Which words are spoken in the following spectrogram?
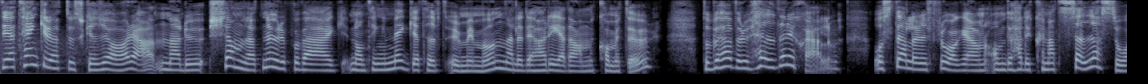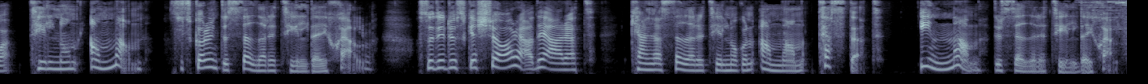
Det jag tänker att du ska göra när du känner att nu är du på väg någonting negativt ur min mun eller det har redan kommit ur. Då behöver du hejda dig själv och ställa dig frågan om du hade kunnat säga så till någon annan. Så ska du inte säga det till dig själv. Så det du ska köra det är att kan jag säga det till någon annan testet innan du säger det till dig själv.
